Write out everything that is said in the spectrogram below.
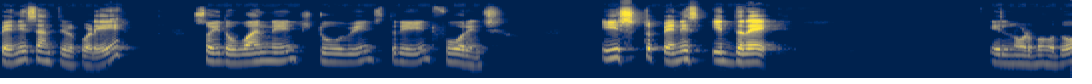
ಪೆನಿಸ್ ಅಂತ ತಿಳ್ಕೊಳ್ಳಿ ಸೊ ಇದು one inch two inch three inch four inch ಇಷ್ಟು ಪೆನಿಸ್ ಇದ್ದರೆ ಇಲ್ಲಿ ನೋಡಬಹುದು.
